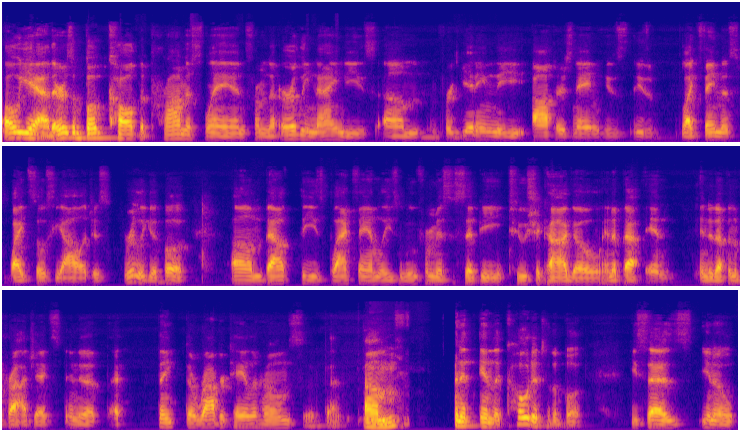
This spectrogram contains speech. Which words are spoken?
Oh yeah, there's a book called The Promised Land from the early '90s. Um, forgetting the author's name. He's he's like famous white sociologist. Really good book um, about these black families moved from Mississippi to Chicago and about and ended up in the projects. Ended up, I think, the Robert Taylor homes. Um, mm-hmm. And in the coda to the book, he says, you know,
